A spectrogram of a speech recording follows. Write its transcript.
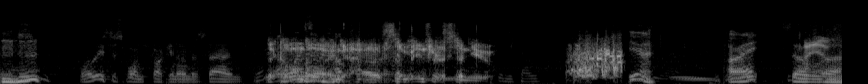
Mm-hmm. Well, at least this one fucking understands. The convoy has some interest in you. Yeah. All right. So, I have uh,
